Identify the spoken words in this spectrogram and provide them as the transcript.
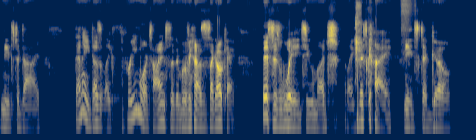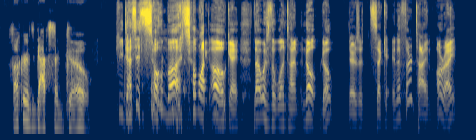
needs to die. Then he does it like three more times through the movie, and I was just like, okay, this is way too much. Like, this guy needs to go. Fucker's got to go. He does it so much. I'm like, oh, okay, that was the one time. No, nope. There's a second and a third time. All right,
